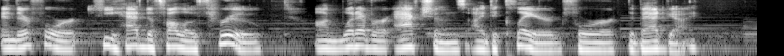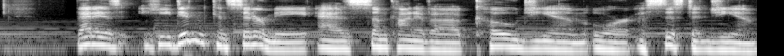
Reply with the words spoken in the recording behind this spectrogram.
And therefore, he had to follow through on whatever actions I declared for the bad guy. That is, he didn't consider me as some kind of a co GM or assistant GM,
